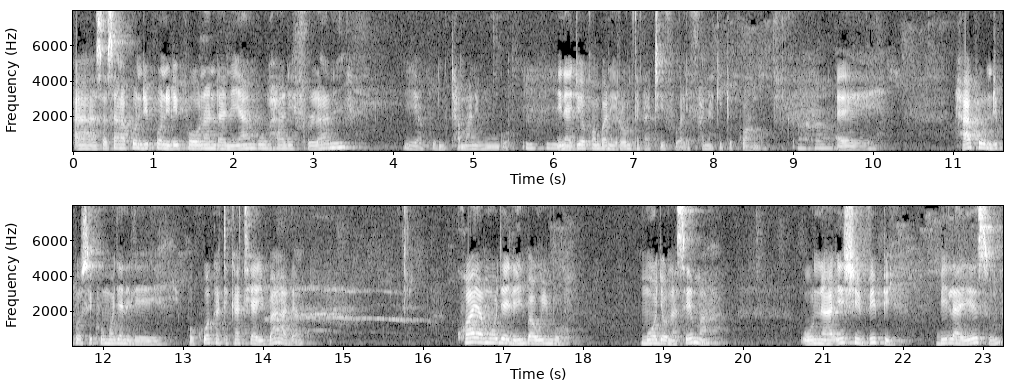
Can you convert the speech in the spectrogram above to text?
Aa, sasa hapo ndipo nilipoona ndani yangu hali fulani ya kumtamani mungu mm-hmm. ninajua kwamba ni roho mtakatifu alifanya kitu kwangu uh-huh. e, hapo ndipo siku moja nilipokuwa katikati ya ibada, kwaya moja iliimba wimbo mmoja unasema, unaishi vipi bila Yesu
